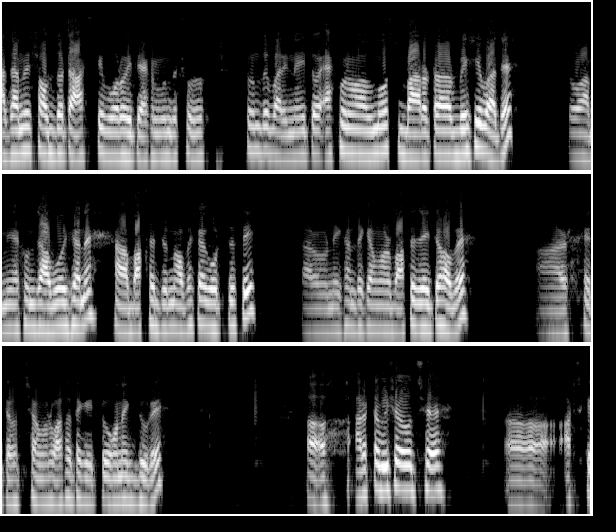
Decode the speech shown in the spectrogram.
আজানের শব্দটা আসছে বড় হইতে এখন পর্যন্ত শুনতে পারি নাই। তো এখন অলমোস্ট বারোটার বেশি বাজে। তো আমি এখন যাব ওইখানে বাসের জন্য অপেক্ষা করতেছি। কারণ এখান থেকে আমার বাসে যাইতে হবে। আর এটা হচ্ছে আমার বাসা থেকে একটু অনেক দূরে। আরেকটা বিষয় হচ্ছে আজকে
